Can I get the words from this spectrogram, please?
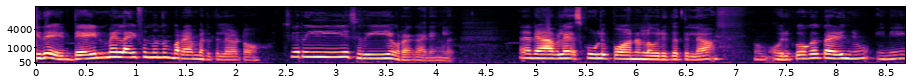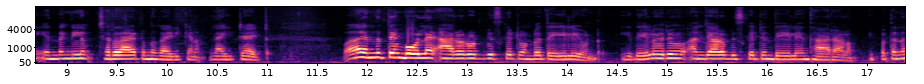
ഇതേ ഡേ ഇൻ മൈ ലൈഫ് എന്നൊന്നും പറയാൻ പറ്റത്തില്ല കേട്ടോ. ചെറിയ ചെറിയ കുറേ കാര്യങ്ങൾ രാവിലെ സ്കൂളിൽ പോകാനുള്ള ഒരുക്കത്തില്ല. അപ്പം ഒരുക്കമൊക്കെ കഴിഞ്ഞു. ഇനി എന്തെങ്കിലും ചെറുതായിട്ടൊന്ന് കഴിക്കണം ലൈറ്റായിട്ട് അപ്പോൾ എന്നത്തെയും പോലെ ആരോ റോഡ് ബിസ്ക്കറ്റ് ഉണ്ട് തേയിലയുണ്ട്. ഇതിലൊരു അഞ്ചാറ് ബിസ്ക്കറ്റും തേയിലയും ധാരാളം. ഇപ്പം തന്നെ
